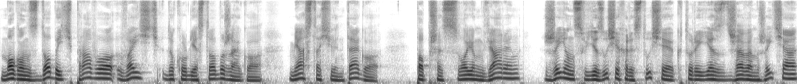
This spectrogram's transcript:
mogą zdobyć prawo wejść do Królestwa Bożego, miasta świętego, poprzez swoją wiarę, żyjąc w Jezusie Chrystusie, który jest drzewem życia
